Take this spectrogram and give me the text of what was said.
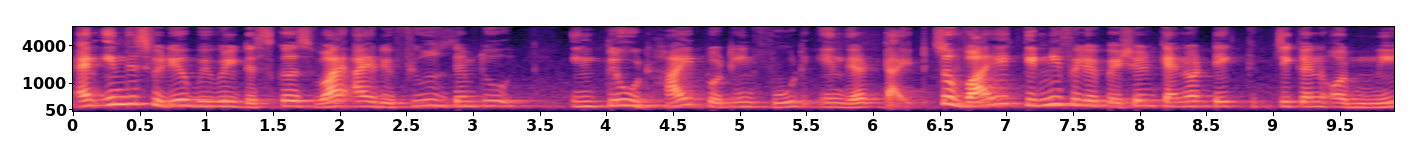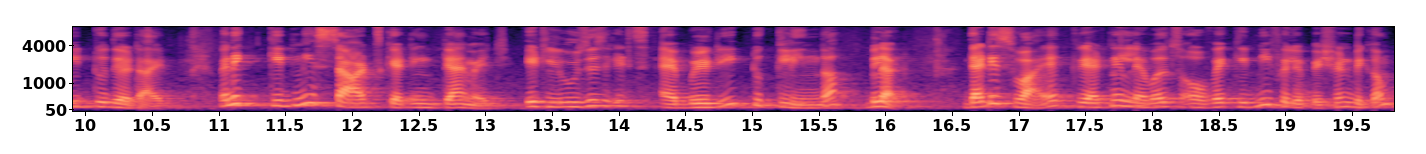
And in this video, we will discuss why I refuse them to include high protein food in their diet. So why a kidney failure patient cannot take chicken or meat to their diet? When a kidney starts getting damaged, it loses its ability to clean the blood. That is why creatinine levels of a kidney failure patient become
